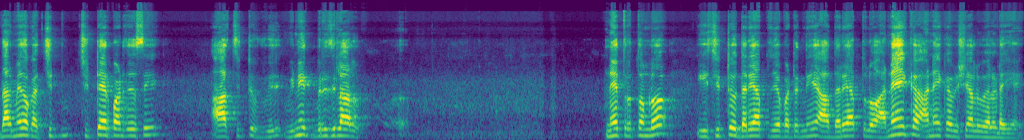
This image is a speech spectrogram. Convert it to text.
దాని మీద ఒక చిట్ చిట్ ఏర్పాటు చేసి ఆ చిట్టు వి- వినీత్ బ్రిజిలాల్ నేతృత్వంలో ఈ చిట్టు దర్యాప్తు చేపట్టింది. ఆ దర్యాప్తులో అనేక అనేక విషయాలు వెల్లడయ్యాయి.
